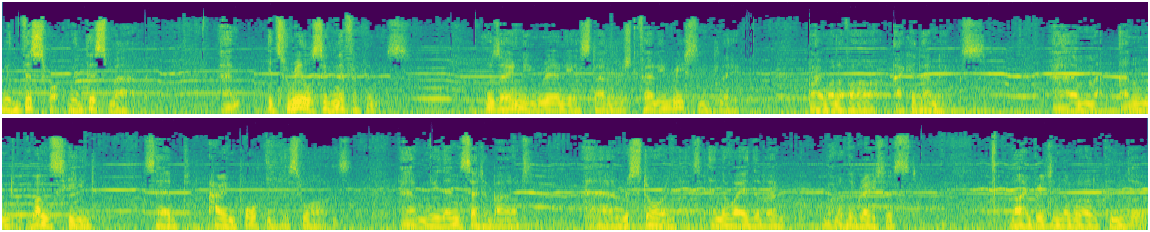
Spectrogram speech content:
with this with this map, um, its real significance was only really established fairly recently by one of our academics. Um, and once he'd said how important this was, um, we then set about uh, restoring it in the way that a, one of the greatest library in the world can do.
